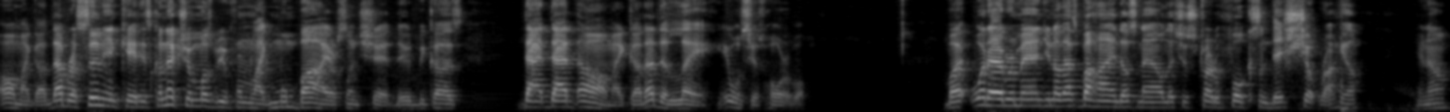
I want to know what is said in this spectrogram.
Oh my god, that Brazilian kid, his connection must be from like Mumbai or some shit, dude, because that, that, oh my god, that delay, it was just horrible. But whatever, man. You know, that's behind us now. Let's just try to focus on this shit right here. You know?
